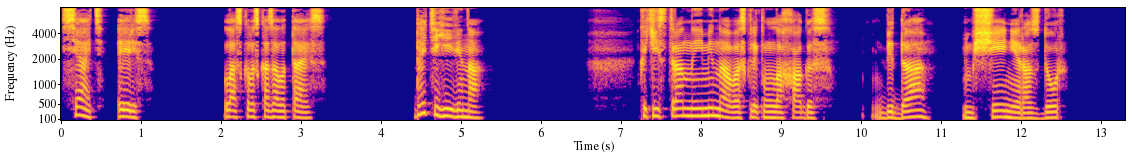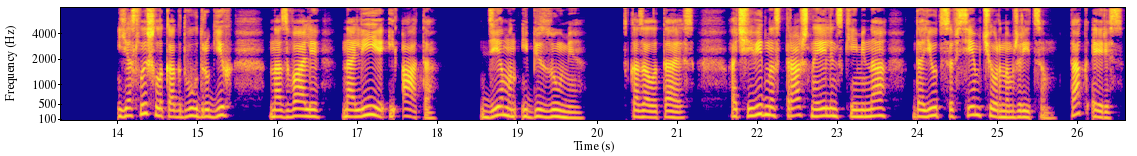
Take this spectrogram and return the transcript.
«Сядь, Эрис», — ласково сказала Таис. «Дайте ей вина». «Какие странные имена!» — воскликнул Лахагас. «Беда, мщение, раздор». Я слышала, как двух других назвали Налия и Ата, демон и безумие сказала Таис. «Очевидно, страшные эллинские имена даются всем черным жрицам. Так, Эрис?»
